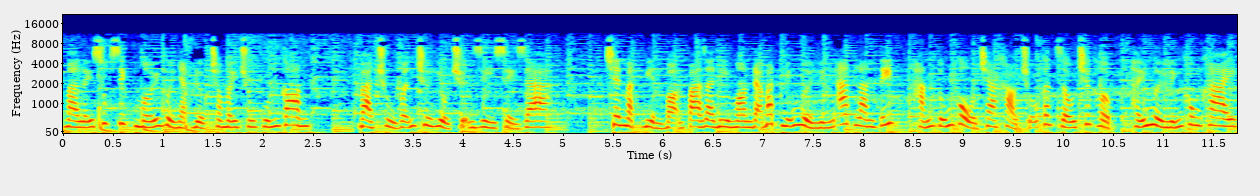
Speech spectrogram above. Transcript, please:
mà lấy xúc xích mới vừa nhặt được cho mấy chú cún con. Bà chủ vẫn chưa hiểu chuyện gì xảy ra, trên mặt biển bọn Pazadimon đã bắt những người lính Atlantis, hắn túm cổ tra khảo chỗ cất giấu chiếc hộp, thấy người lính không khai,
